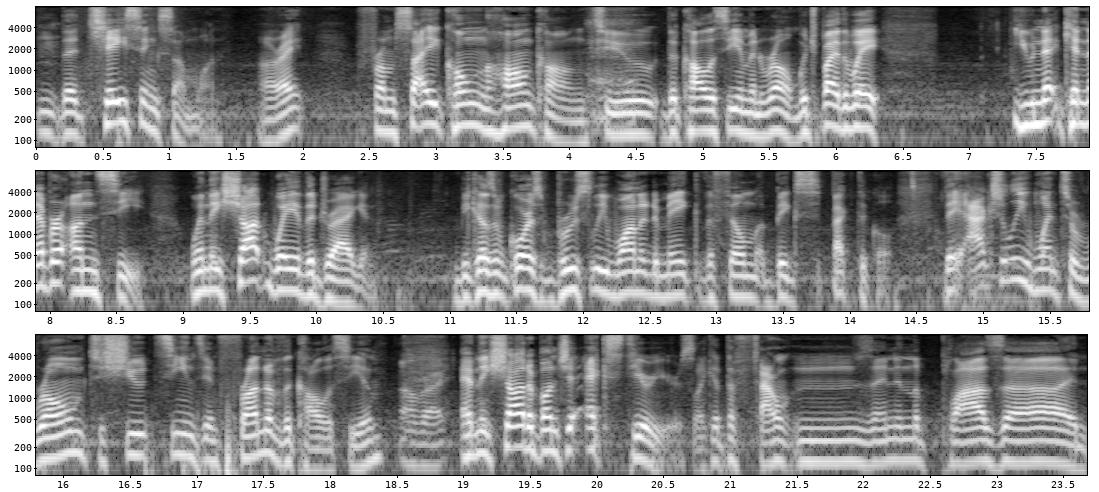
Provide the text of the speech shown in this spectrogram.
Hmm. that chasing someone, all right, from Sai Kung, Hong Kong to the Colosseum in Rome, which by the way, you ne- can never unsee when they shot Way of the Dragon. Because of course Bruce Lee wanted to make the film a big spectacle. They actually went to Rome to shoot scenes in front of the Colosseum. All right. And they shot a bunch of exteriors, like at the fountains and in the plaza and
